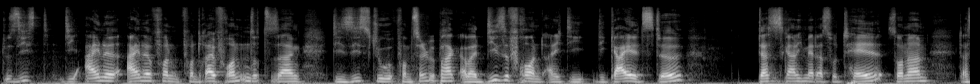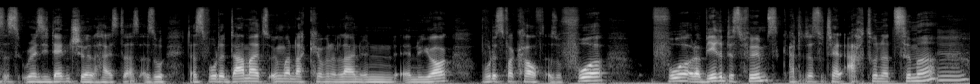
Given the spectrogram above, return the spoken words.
du siehst die eine, eine von, von drei Fronten sozusagen, die siehst du vom Central Park, aber diese Front, eigentlich die, die geilste, das ist gar nicht mehr das Hotel, sondern das ist Residential, heißt das. Also das wurde damals irgendwann nach Kevin Allein in, in New York, wurde es verkauft. Also vor, vor oder während des Films hatte das Hotel 800 Zimmer Mhm.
